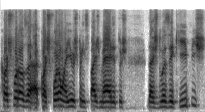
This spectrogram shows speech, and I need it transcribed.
quais, foram, quais foram aí os principais méritos das duas equipes,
